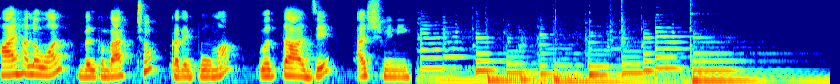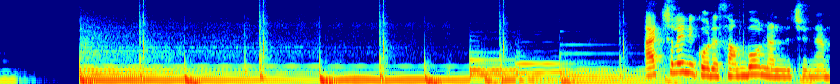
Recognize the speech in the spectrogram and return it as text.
Hi hello all welcome back to Kadhai Poma with அஜே அஸ்வினி ஆக்சுவலாக இன்னைக்கு ஒரு சம்பவம் நடந்துச்சுங்க.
